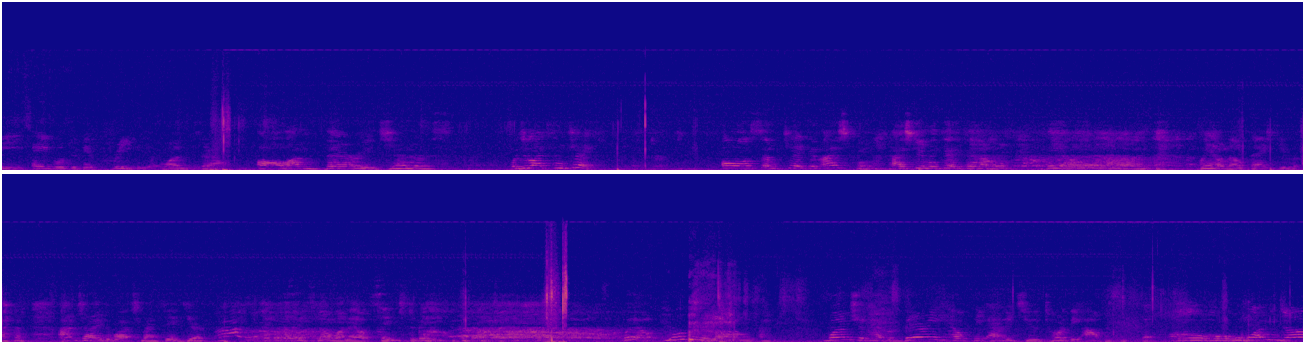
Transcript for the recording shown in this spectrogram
be able to give freely of oneself. Oh, I'm very generous. Would you like some cake? Or some cake and ice cream? Ice cream and cake, you know. You know um, well, no, thank you. I'm trying to watch my figure. Since no one else seems to be. well, moving along, one should have a very healthy attitude toward the opposite sex. Oh, one does.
